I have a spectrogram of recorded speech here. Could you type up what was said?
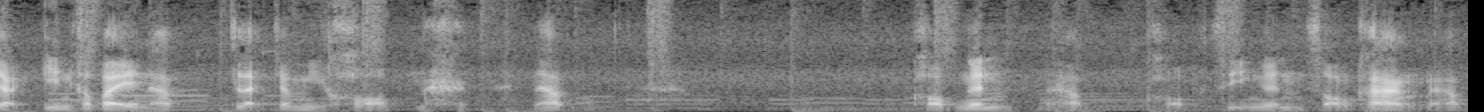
จะกินเข้าไปนะครับ และจะมีขอบนะครับ ขอบเงินนะครับ ขอบสีเงินสองข้างนะครับ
